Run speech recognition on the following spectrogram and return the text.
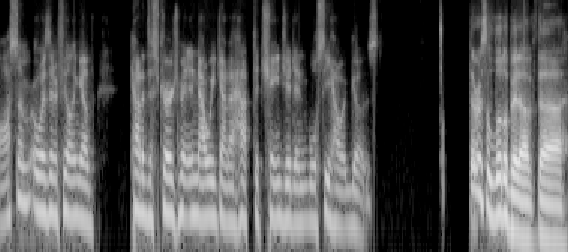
awesome, or was it a feeling of kind of discouragement and now we gotta have to change it and we'll see how it goes? There was a little bit of the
